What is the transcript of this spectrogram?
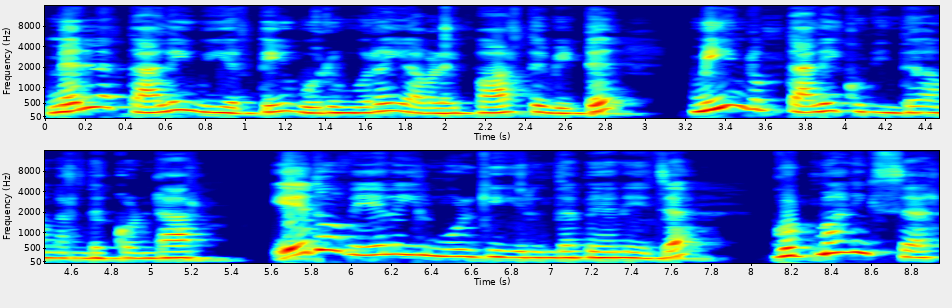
மெல்ல தலை உயர்த்தி ஒரு முறை அவளை பார்த்துவிட்டு மீண்டும் தலை குனிந்து அமர்ந்து கொண்டார். ஏதோ வேலையில் மூழ்கி இருந்த மேனேஜர் குட் மார்னிங் சார்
